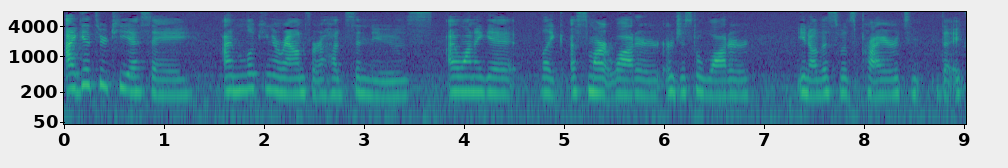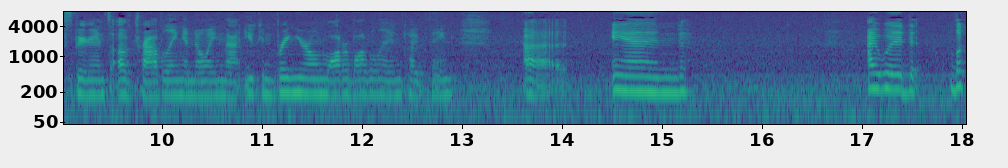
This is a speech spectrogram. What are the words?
I get through TSA, I'm looking around for a Hudson News. I want to get like a smart water or just a water. You know, this was prior to the experience of traveling and knowing that you can bring your own water bottle in type thing. Uh, and I would look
